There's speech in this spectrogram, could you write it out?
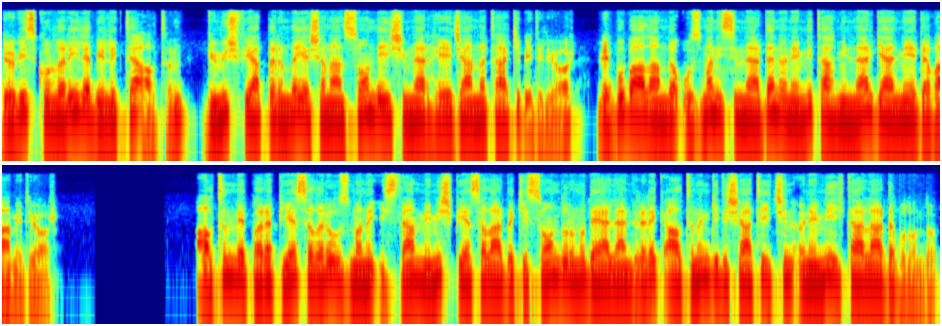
Döviz kurlarıyla birlikte altın, gümüş fiyatlarında yaşanan son değişimler heyecanla takip ediliyor ve bu bağlamda uzman isimlerden önemli tahminler gelmeye devam ediyor. Altın ve para piyasaları uzmanı İslam Memiş piyasalardaki son durumu değerlendirerek altının gidişatı için önemli ihtarlarda bulundu.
